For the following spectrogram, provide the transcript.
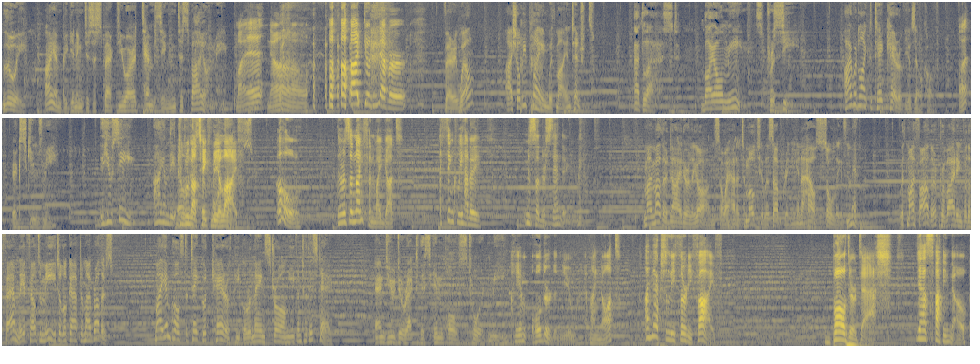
Louis, I am beginning to suspect you are attempting to spy on me. What? Eh, no. I could never. Very well. I shall be plain with my intentions. At last. By all means, proceed. I would like to take care of you, Zelkov. What? Excuse me? You see, I am the You will not eldest of take me four alive. Brothers. Oh, there is a knife in my gut. I think we had a misunderstanding. My mother died early on, so I had a tumultuous upbringing in a house solely of men. With my father providing for the family, it fell to me to look after my brothers. My impulse to take good care of people remains strong even to this day. And you direct this impulse toward me? I am older than you, am I not? I'm actually 35. Balderdash. Yes, I know.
